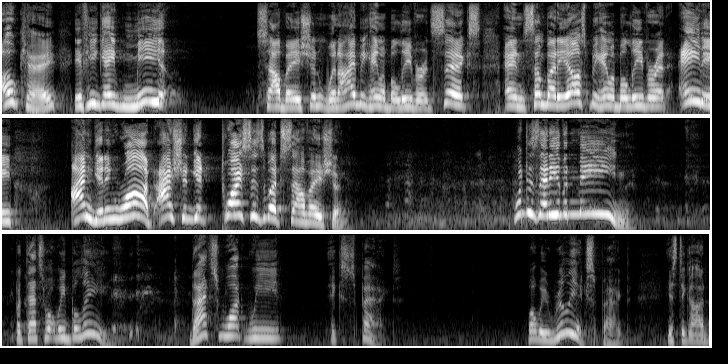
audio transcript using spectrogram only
okay, if He gave me salvation when I became a believer at six and somebody else became a believer at 80, I'm getting robbed. I should get twice as much salvation. what does that even mean? But that's what we believe. That's what we expect. What we really expect is to God,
